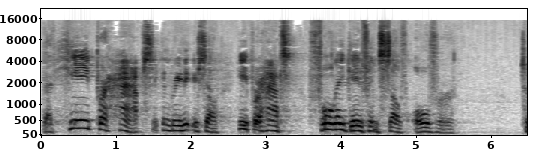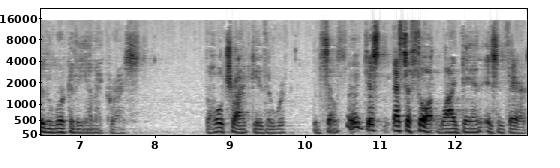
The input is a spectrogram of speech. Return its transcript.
that he perhaps, you can read it yourself, he perhaps fully gave himself over to the work of the Antichrist. The whole tribe gave their work themselves. Uh, just that's a thought why Dan isn't there.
